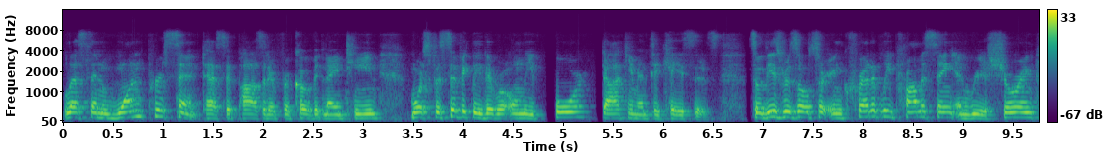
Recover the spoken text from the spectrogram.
less than 1% tested positive for COVID 19. More specifically, there were only four documented cases. So these results are incredibly promising and reassuring.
